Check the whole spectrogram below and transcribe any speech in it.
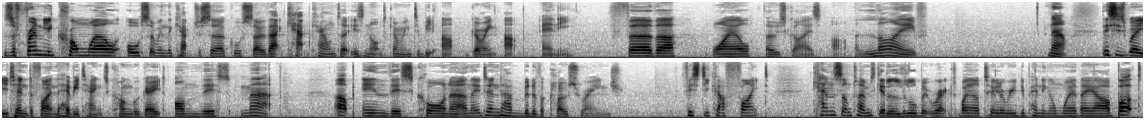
There's a friendly Cromwell also in the capture circle, so that cap counter is not going to be up, going up any further while those guys are alive. Now, this is where you tend to find the heavy tanks congregate on this map. Up in this corner, and they tend to have a bit of a close range. Fisticuff fight, can sometimes get a little bit wrecked by artillery depending on where they are, but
